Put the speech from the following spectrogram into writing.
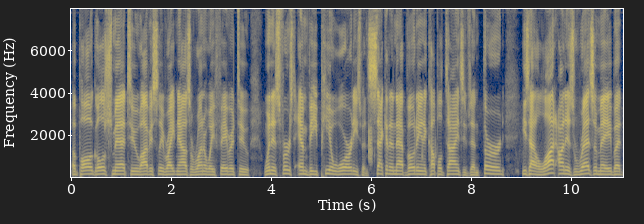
of Paul Goldschmidt, who obviously right now is a runaway favorite to win his first MVP award? He's been second in that voting a couple of times. He's been third. He's had a lot on his resume, but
